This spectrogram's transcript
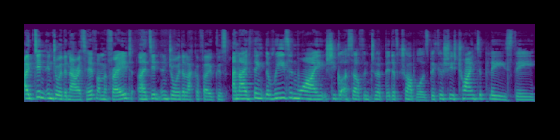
I didn't enjoy the narrative, I'm afraid. I didn't enjoy the lack of focus, and I think the reason why she got herself into a bit of trouble is because she's trying to please the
